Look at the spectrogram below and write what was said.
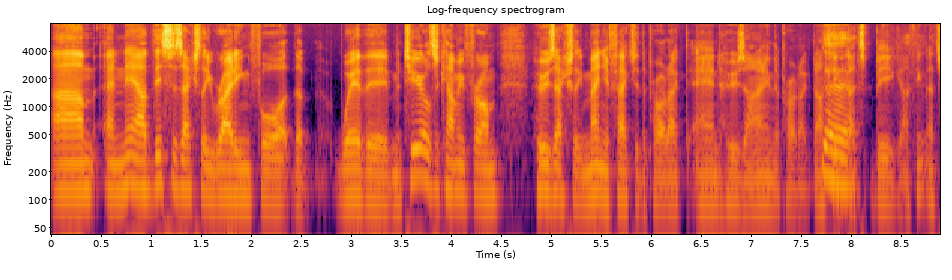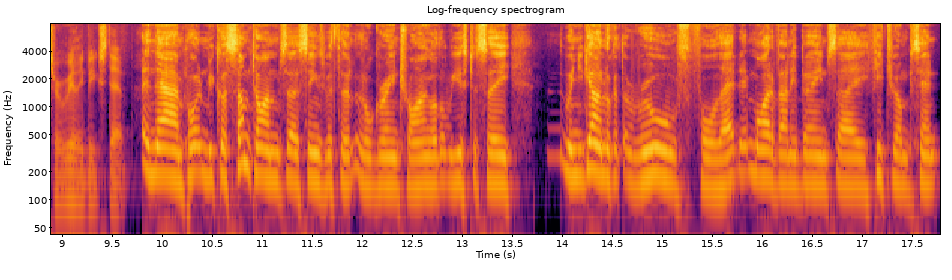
um, and now this is actually rating for the where the materials are coming from, who's actually manufactured the product, and who's owning the product. I Yeah. think that's big. I think that's a really big step. And they're important because sometimes those things with the little green triangle that we used to see, when you go and look at the rules for that, it might have only been, say, 51%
